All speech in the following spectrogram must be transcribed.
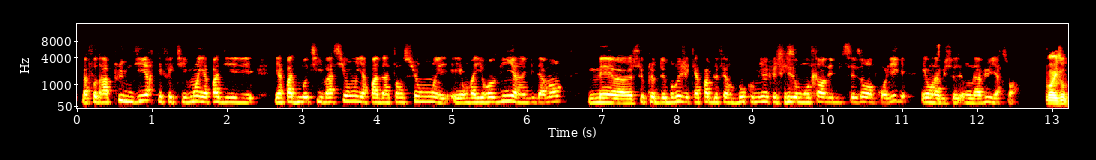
il bah, ne faudra plus me dire qu'effectivement, il n'y a, pas a pas de motivation, il n'y a pas d'intention, et, on va y revenir évidemment. Mais euh, ce club de Bruges est capable de faire beaucoup mieux que ce qu'ils ont montré en début de saison en Pro League, et on l'a vu, on vu hier soir. Bon, ils, ont,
